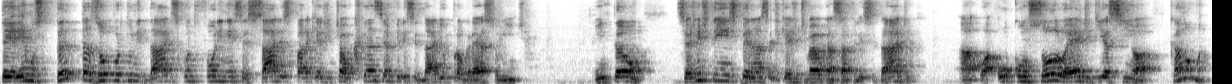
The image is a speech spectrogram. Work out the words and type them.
teremos tantas oportunidades quanto forem necessárias para que a gente alcance a felicidade e o progresso íntimo. Então, se a gente tem a esperança de que a gente vai alcançar a felicidade, a, a, o consolo é de que assim, ó, calma.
